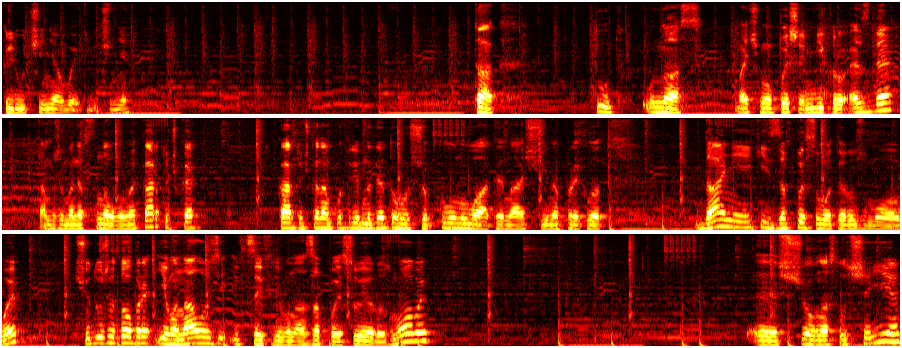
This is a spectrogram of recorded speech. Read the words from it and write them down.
включення-виключення. Так, тут у нас, бачимо, пише microSD, там вже в мене встановлена карточка. Карточка нам потрібна для того, щоб клонувати наші, наприклад, дані, якісь записувати розмови, що дуже добре, і в аналозі, і в цифрі вона записує розмови. Е, Що в нас тут ще є?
